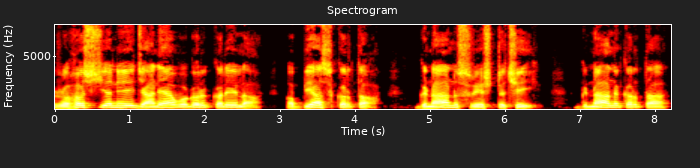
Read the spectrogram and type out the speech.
રહસ્યને જાણ્યા વગર કરેલા અભ્યાસ કરતા જ્ઞાન શ્રેષ્ઠ છે. જ્ઞાન કરતા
